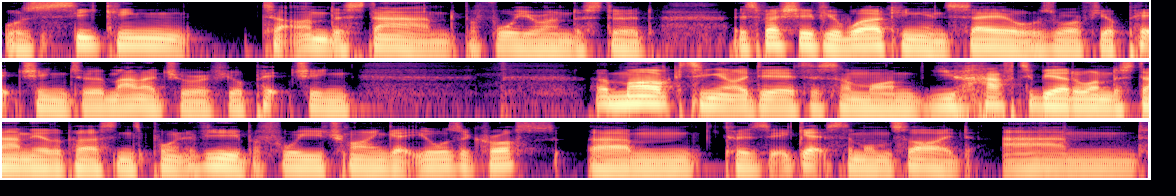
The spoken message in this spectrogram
was seeking to understand before you're understood, especially if you're working in sales or if you're pitching to a manager, if you're pitching a marketing idea to someone, you have to be able to understand the other person's point of view before you try and get yours across, because um, it gets them on side, and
